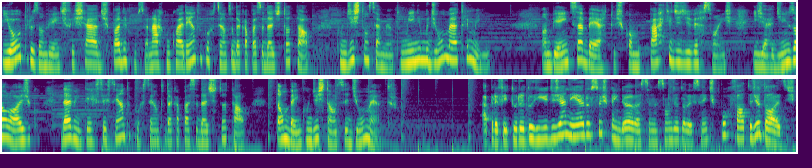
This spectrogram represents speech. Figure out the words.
e outros ambientes fechados podem funcionar com 40% da capacidade total, com distanciamento mínimo de 1,5 metro. Ambientes abertos, como parque de diversões e jardim zoológico, devem ter 60% da capacidade total, também com distância de 1 metro. A Prefeitura do Rio de Janeiro suspendeu a vacinação de adolescentes por falta de doses.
